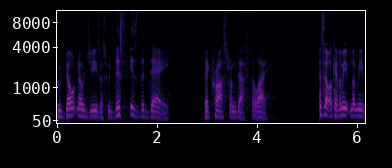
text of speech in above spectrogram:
who don't know Jesus, who this is the day they cross from death to life. And so, okay, let me, let me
